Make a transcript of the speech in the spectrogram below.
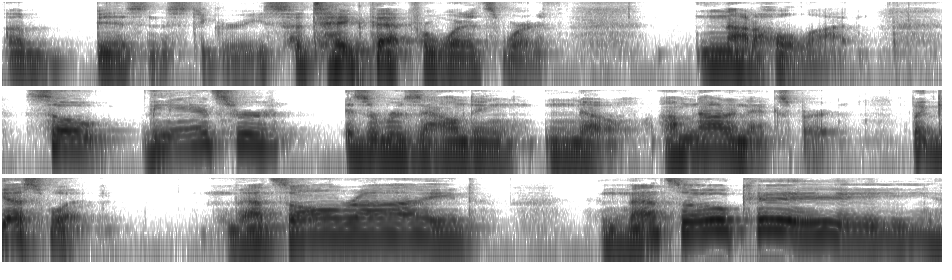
a business degree, so take that for what it's worth. Not a whole lot. So the answer is a resounding no. I'm not an expert. But guess what? That's all right. And that's okay.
